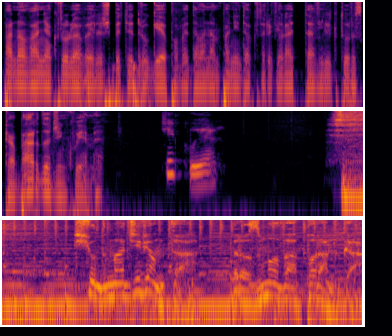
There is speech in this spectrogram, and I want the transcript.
panowania królowej Elżbiety II opowiadała nam pani doktor Wioletta Wilkturska. Bardzo dziękujemy. Dziękuję. Siódma dziewiąta. Rozmowa poranka.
